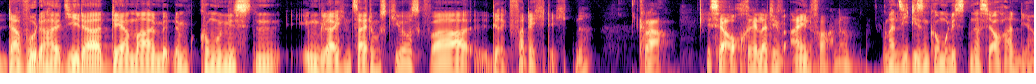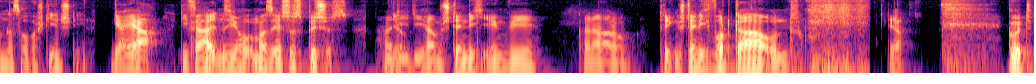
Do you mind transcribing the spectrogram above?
Da wurde halt jeder, der mal mit einem Kommunisten im gleichen Zeitungskiosk war, direkt verdächtigt, ne? Klar. Ist ja auch relativ einfach, ne? Man sieht diesen Kommunisten das ja auch an, die haben das auf der Stirn stehen. Ja, ja. Die verhalten sich auch immer sehr suspicious. Ja, die, die haben ständig irgendwie, keine Ahnung, trinken ständig Wodka und ja. Gut.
